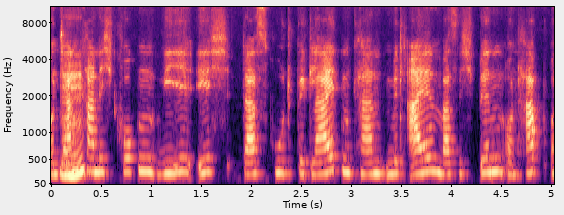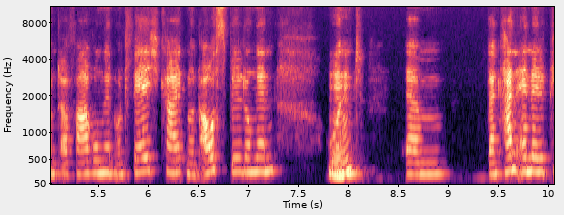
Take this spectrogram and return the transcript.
Und dann mhm. kann ich gucken, wie ich das gut begleiten kann mit allem, was ich bin und habe und Erfahrungen und Fähigkeiten und Ausbildungen. Mhm. Und ähm, dann kann NLP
